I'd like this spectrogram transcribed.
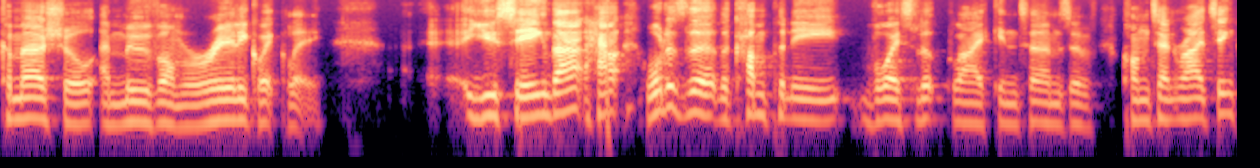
commercial, and move on really quickly. Are you seeing that? How what does the, the company voice look like in terms of content writing?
